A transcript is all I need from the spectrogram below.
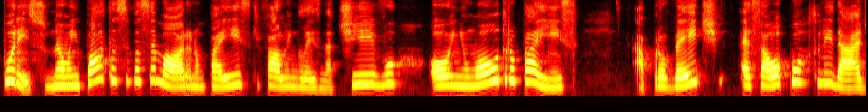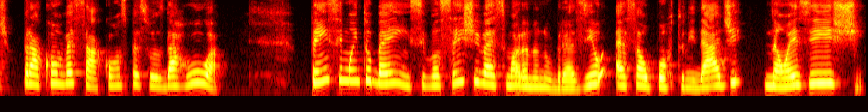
Por isso, não importa se você mora num país que fala inglês nativo ou em um outro país, aproveite essa oportunidade para conversar com as pessoas da rua. Pense muito bem, se você estivesse morando no Brasil, essa oportunidade não existe.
